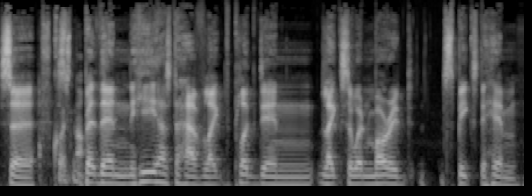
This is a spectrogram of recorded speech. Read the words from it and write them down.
so Of course not. But then he has to have like plugged in, like, so when Morid speaks to him,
